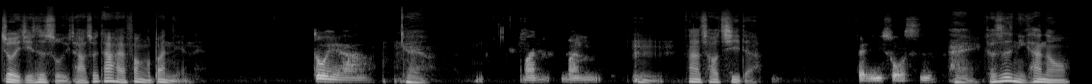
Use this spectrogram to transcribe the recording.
就已经是属于他，所以他还放了半年。呢。对呀、啊，对呀、啊，蛮蛮，嗯，他超气的，匪夷所思。哎，可是你看哦，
